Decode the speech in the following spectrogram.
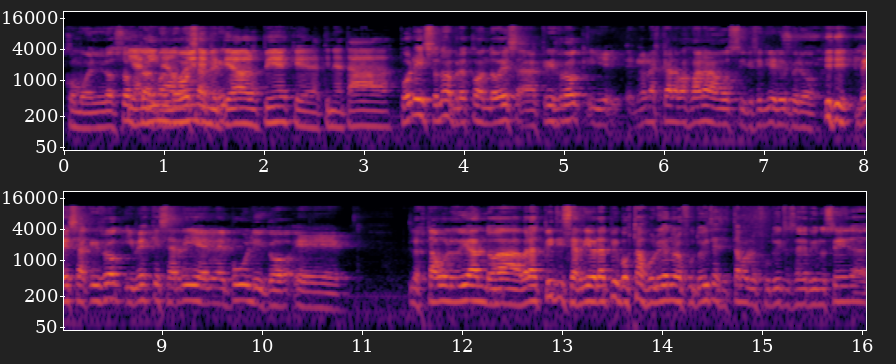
como en los Y Oscars ves a Boyne me tiraba los pies que la tiene atada. Por eso, no, pero es cuando ves a Chris Rock y en una escala más banal, si que se quiere, pero ves a Chris Rock y ves que se ríe en el público, eh, lo está boludeando a Brad Pitt y se ríe Brad Pitt, vos estás boludeando a los futbolistas y estaban los futbolistas ahí riéndose, era-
